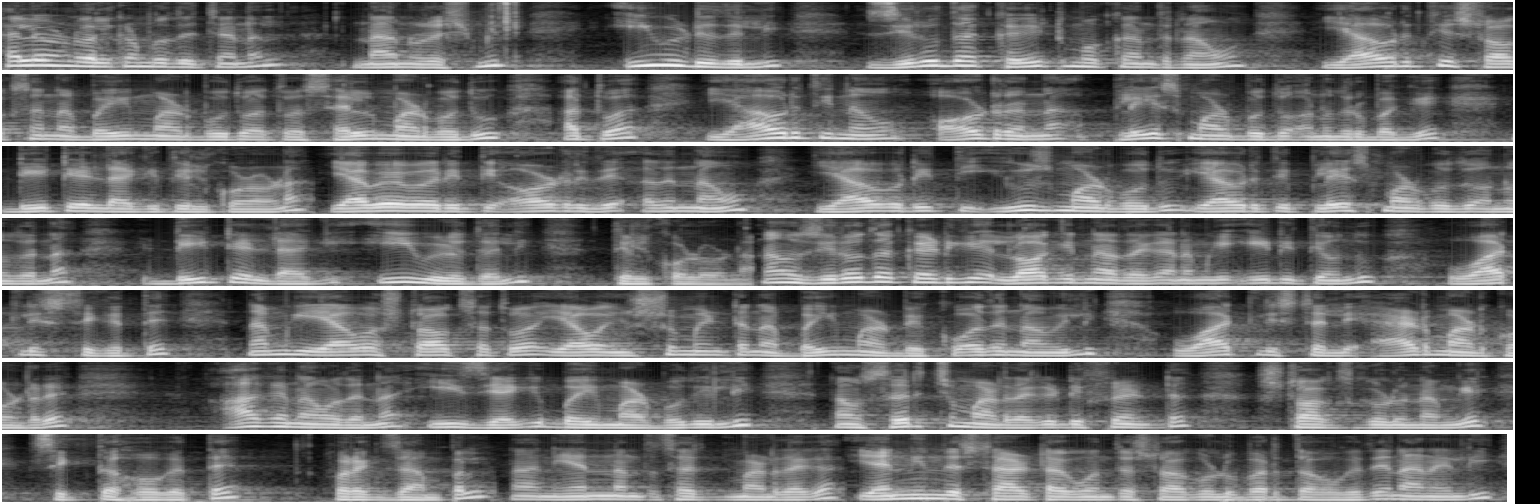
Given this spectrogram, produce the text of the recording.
Hello and welcome to the channel ನಾನು ರಶ್ಮಿತ್. ಈ ವಿಡಿಯೋದಲ್ಲಿ ಝೀರೋದ ಕೈಟ್ ಮುಖಾಂತರ ನಾವು ಯಾವ ರೀತಿ ಸ್ಟಾಕ್ಸನ್ನು ಬೈ ಮಾಡ್ಬೋದು ಅಥವಾ ಸೆಲ್ ಮಾಡ್ಬೋದು ಅಥವಾ ಯಾವ ರೀತಿ ನಾವು ಆರ್ಡ್ರನ್ನು ಪ್ಲೇಸ್ ಮಾಡ್ಬೋದು ಅನ್ನೋದ್ರ ಬಗ್ಗೆ ಡೀಟೇಲ್ಡ್ ಆಗಿ ತಿಳ್ಕೊಳ್ಳೋಣ. ಯಾವ್ಯಾವ ರೀತಿ ಆರ್ಡರ್ ಇದೆ, ಅದನ್ನು ನಾವು ಯಾವ ರೀತಿ ಯೂಸ್ ಮಾಡ್ಬೋದು, ಯಾವ ರೀತಿ ಪ್ಲೇಸ್ ಮಾಡ್ಬೋದು ಅನ್ನೋದನ್ನು ಡೀಟೇಲ್ಡ್ ಆಗಿ ಈ ವಿಡಿಯೋದಲ್ಲಿ ತಿಳ್ಕೊಳ್ಳೋಣ. ನಾವು ಝೀರೋದ ಕೈಟ್ಗೆ ಲಾಗಿನ್ ಆದಾಗ ನಮಗೆ ಈ ರೀತಿ ಒಂದು ವಾಟ್ ಲಿಸ್ಟ್ ಸಿಗುತ್ತೆ. ನಮಗೆ ಯಾವ ಸ್ಟಾಕ್ಸ್ ಅಥವಾ ಯಾವ ಇನ್ಸ್ಟ್ರೂಮೆಂಟನ್ನು ಬೈ ಮಾಡಬೇಕು ಅದನ್ನು ನಾವು ಇಲ್ಲಿ ವಾಟ್ ಲಿಸ್ಟಲ್ಲಿ ಆ್ಯಡ್ ಮಾಡಿಕೊಂಡ್ರೆ ಆಗ ನಾವು ಅದನ್ನು ಈಸಿಯಾಗಿ ಬೈ ಮಾಡ್ಬೋದು. ಇಲ್ಲಿ ನಾವು ಸರ್ಚ್ ಮಾಡಿದಾಗ ಡಿಫ್ರೆಂಟ್ ಸ್ಟಾಕ್ಸ್ಗಳು ನಮಗೆ ಸಿಗ್ತಾ ಹೋಗುತ್ತೆ. ಫಾರ್ ಎಕ್ಸಾಂಪಲ್ ನಾನು ಎನ್ ಅಂತ ಸರ್ಚ್ ಮಾಡಿದಾಗ ಎನ್ನಿಂದ ಸ್ಟಾರ್ಟ್ ಆಗುವಂಥ ಸ್ಟಾಕ್ಗಳು ಬರ್ತಾ ಹೋಗುತ್ತೆ. ನಾನಲ್ಲಿ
